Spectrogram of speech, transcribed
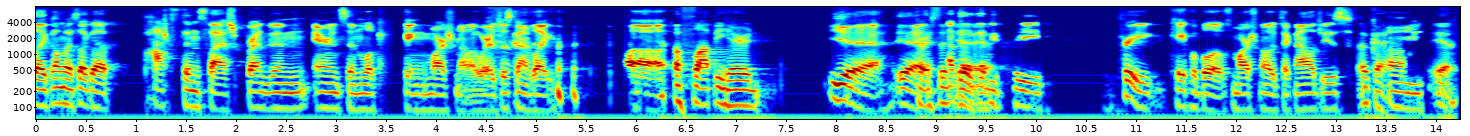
like almost like a Paxten slash Brenden Aaronson looking marshmallow where it's just kind of like uh a floppy haired. yeah yeah Person, I feel yeah, like that'd be pretty pretty capable of marshmallow technologies. Okay, Um, yeah.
